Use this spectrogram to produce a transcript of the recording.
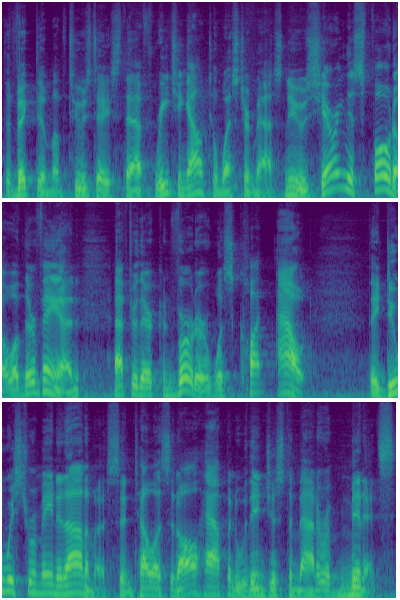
The victim of Tuesday's theft reaching out to Western Mass News, sharing this photo of their van after their converter was cut out. They do wish to remain anonymous and tell us it all happened within just a matter of minutes.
